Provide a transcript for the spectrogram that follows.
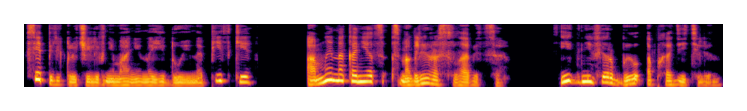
Все переключили внимание на еду и напитки, а мы, наконец, смогли расслабиться. Игнифер был обходителен.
